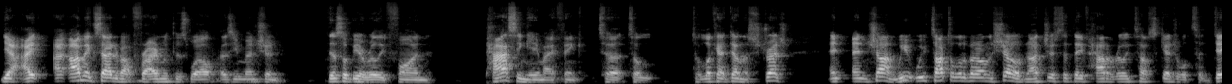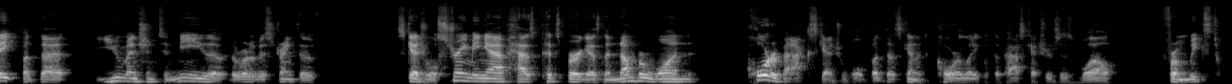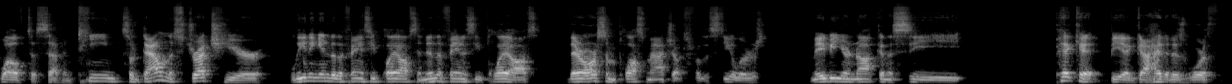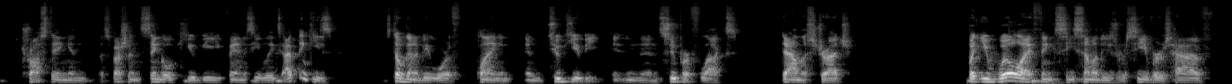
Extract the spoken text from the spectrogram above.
Yeah, I, I am excited about Freiermuth as well. As you mentioned, this will be a really fun passing game, I think, to to to look at down the stretch. And and Sean, we we've talked a little bit on the show, not just that they've had a really tough schedule to date, but that you mentioned to me the the RotoViz strength of schedule streaming app has Pittsburgh as the number one quarterback schedule, but that's going to correlate with the pass catchers as well from weeks 12 to 17. So down the stretch here, leading into the fantasy playoffs and in the fantasy playoffs, there are some plus matchups for the Steelers. Maybe you're not going to see Pickett be a guy that is worth trusting, and especially in single QB fantasy leagues. I think he's still going to be worth playing in, in two QB in, in super flex down the stretch. But you will, I think, see some of these receivers have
